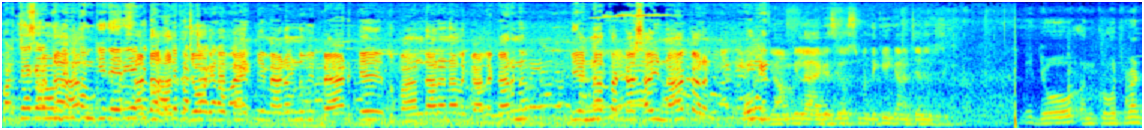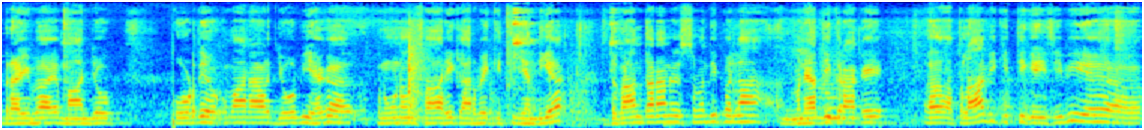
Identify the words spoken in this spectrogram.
ਪਰਚਾ ਕਰਾਉਣ ਦੀ ਵੀ ਸਾਡਾ ਧਮਕੀ ਦੇ ਰਹੀ ਹੈ ਕਿ ਸਾਡਾ ਤੁਹਾਡੇ ਹੱਥ ਤੇ ਜੋੜ ਪਰਚਾ ਕੇ ਕਰਾਵਾਂਗੇ। ਮੈਡਮ ਨੂੰ ਵੀ ਬੈਠ ਕੇ ਦੁਕਾਨਦਾਰਾਂ ਨਾਲ ਗੱਲ ਕਰਨ ਵੀ ਇੰਨਾ ਧੱਕਾਸ਼ਾਹੀ ਨਾ ਕਰਨ। ਜਾਮ ਵੀ ਲਾਇਆ ਗਿਆ ਸੀ ਉਸ ਸੰਬੰਧੀ ਕੀ ਕਹਿਣਾ ਚਾਹੁੰਦੇ ਤੁਸੀਂ? ਇਹ ਜੋ ਅਨਕਰੋਚਮੈਂਟ ਡਰਾਈਵ ਆ ਇਹ ਮਾਨਯੋਗ ਕੋਰਟ ਦੇ ਹੁਕਮਾਂ ਨਾਲ ਜੋ ਵੀ ਹੈਗਾ ਕਾਨੂੰਨ ਅਨੁਸਾਰ ਹੀ ਕਾਰਵਾਈ ਕੀਤੀ ਜਾਂਦੀ ਆ। ਦੁਕਾਨਦਾਰਾਂ ਨੂੰ ਇਸ ਸੰਬੰਧੀ ਪਹਿਲਾਂ ਬੁਨਿਆਦੀ ਕਰਾ ਕੇ ਅ, ਇਤਲਾਹ ਵੀ ਕੀਤੀ ਗਈ ਸੀ ਵੀ ਇਹ ਅ,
